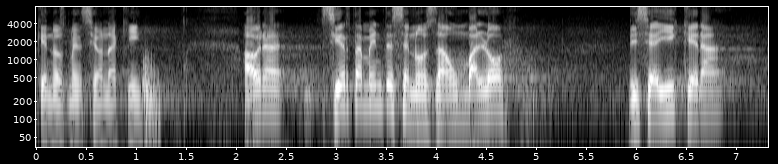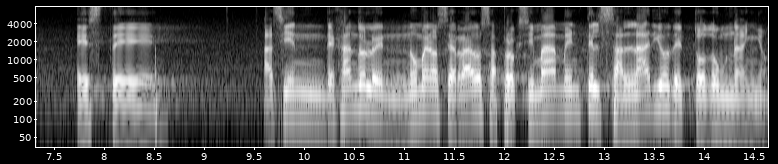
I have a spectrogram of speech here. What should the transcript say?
que nos menciona aquí. Ahora, ciertamente se nos da un valor. Dice ahí que era, este, así en, dejándolo en números cerrados, aproximadamente el salario de todo un año.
